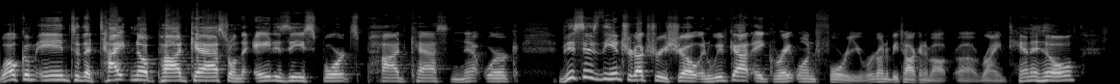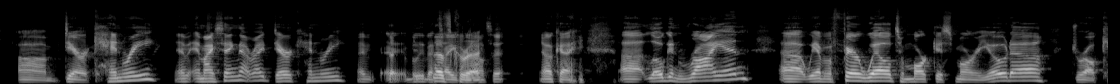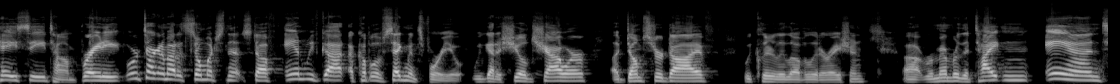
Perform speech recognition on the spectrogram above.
Welcome into the Titan Up podcast on the A to Z Sports Podcast Network. This is the introductory show, and we've got a great one for you. We're going to be talking about uh, Ryan Tannehill, um, Derrick Henry. Am, am, I saying that right? Derek Henry? I, I believe that's, that's, how you correct. pronounce it. Okay. Uh, Logan Ryan. Uh, we have a farewell to Marcus Mariota, Jurrell Casey, Tom Brady. We're talking about so much stuff, and we've got a couple of segments for you. We've got a shield shower, a dumpster dive, we clearly love alliteration. Uh, remember the Titan, and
